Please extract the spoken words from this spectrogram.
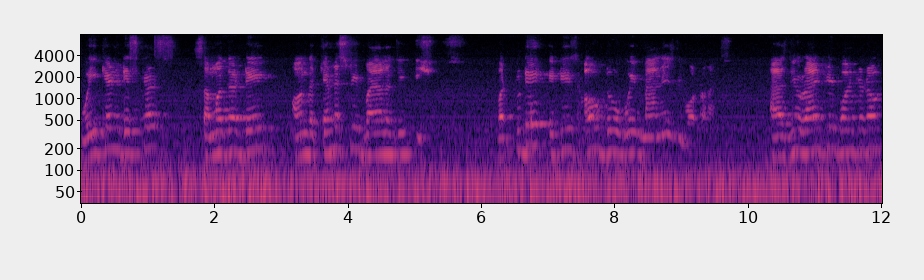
We can discuss some other day on the chemistry biology issues. But today it is how do we manage the water hyacinth? As you rightly pointed out,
